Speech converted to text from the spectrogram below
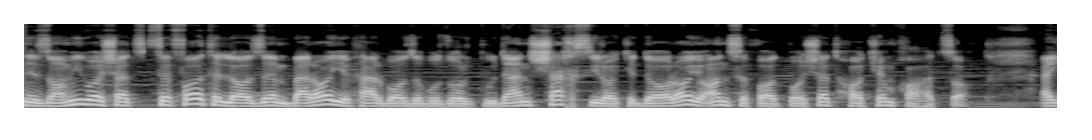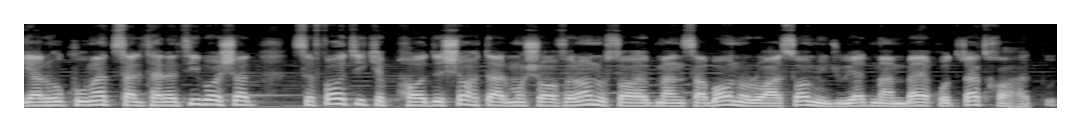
نظامی باشد صفات لازم برای پرواز بزرگ بودن شخصی را که دارای آن صفات باشد حاکم خواهد ساخت. اگر حکومت سلطنتی باشد صفاتی که پادشاه در مشافران و صاحب منصبان و رؤسا میجوید منبع قدرت خواهد بود.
